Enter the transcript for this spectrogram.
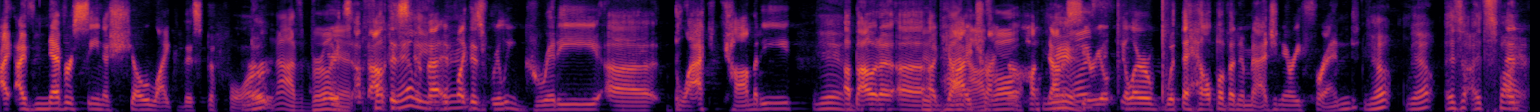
I, I've never seen a show like this before. Nope. Nah, it's brilliant. It's about Fucking this. Elliot, about, it's like this really gritty uh, black comedy Yeah. about a, a, Dude, a guy Patton trying to hunt down a serial killer with the help of an imaginary friend. Yep, yep. It's it's fire.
